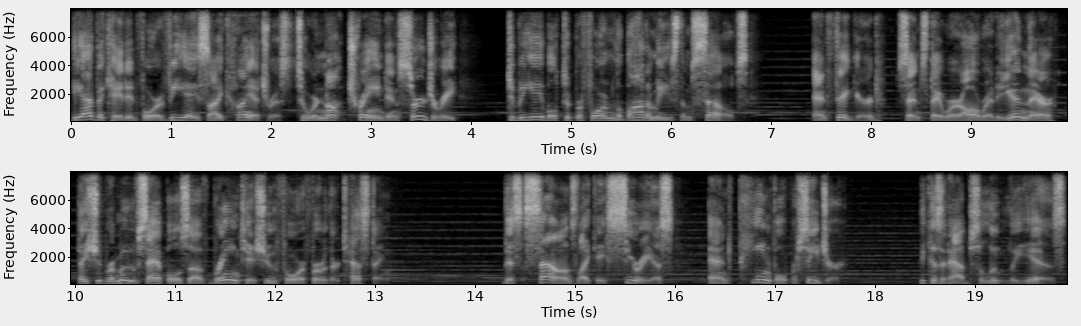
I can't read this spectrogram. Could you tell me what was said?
He advocated for VA psychiatrists who were not trained in surgery to be able to perform lobotomies themselves, and figured, since they were already in there, they should remove samples of brain tissue for further testing. This sounds like a serious and painful procedure, because it absolutely is.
